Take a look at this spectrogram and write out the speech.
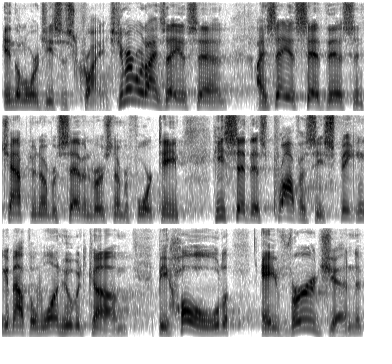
in the Lord Jesus Christ. You remember what Isaiah said? Isaiah said this in chapter number 7, verse number 14. He said this prophecy, speaking about the one who would come Behold, a virgin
